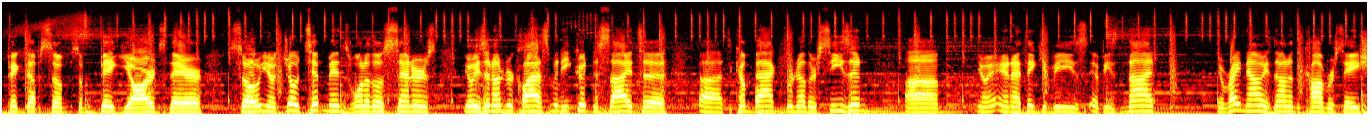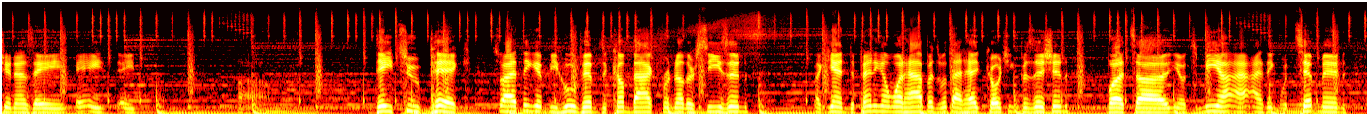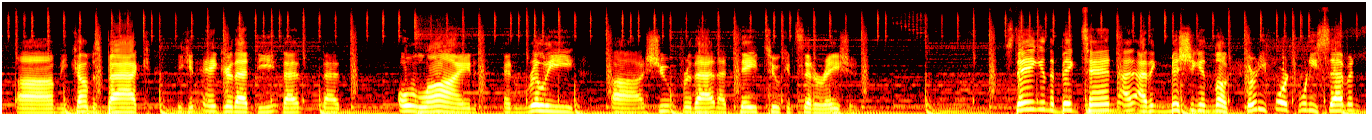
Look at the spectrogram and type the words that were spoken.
picked up some some big yards there. So, you know, Joe Tippmann's one of those centers. You know, he's an underclassman. He could decide to uh, to come back for another season. Um, you know, and I think if he's if he's not, you know, right now he's not in the conversation as a a, a uh, day two pick. So I think it behoove him to come back for another season. Again, depending on what happens with that head coaching position. But uh, you know, to me, I, I think with Tippmann, um, he comes back. He can anchor that deep, that that O line and really uh, shoot for that, that day two consideration. Staying in the Big Ten, I, I think Michigan, look, 34 27.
